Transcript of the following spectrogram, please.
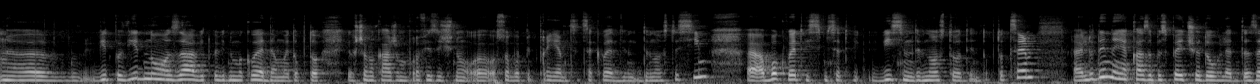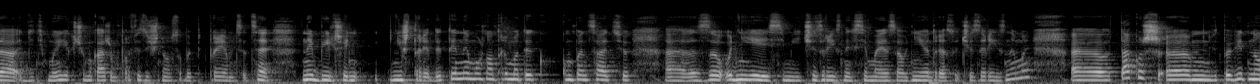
е, відповідно за відповідними кведами. Тобто, якщо ми кажемо про фізичну е, особу підприємця, це квед 97 е, або квет 8891. Тобто, це е, людина, яка забезпечує догляд за дітьми. Якщо ми кажемо про фізичну особу підприємця, це не більше ніж три дитини можна отримати компенсацію е, з однієї сім'ї чи з різних сімей за однією адресою чи з різними. Е, Також е, відповідно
